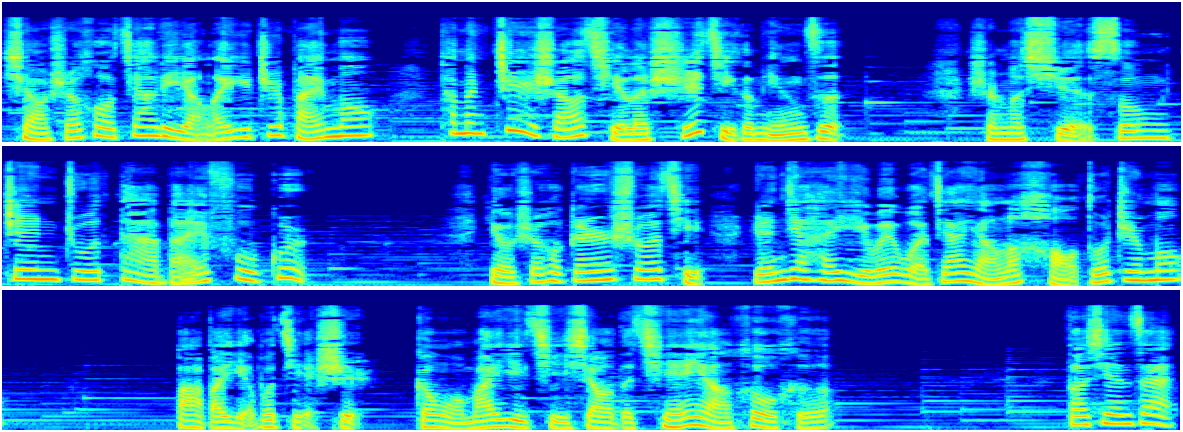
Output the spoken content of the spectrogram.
小时候家里养了一只白猫，他们至少起了十几个名字，什么雪松、珍珠、大白、富贵儿。有时候跟人说起，人家还以为我家养了好多只猫，爸爸也不解释，跟我妈一起笑得前仰后合。到现在，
